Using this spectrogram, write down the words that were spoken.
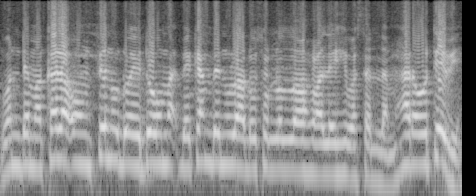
wondema kala on fenuɗo e dow maɓɓe kamɓe nuraɗo sallllahu alayhi wa sallam. Hara o tewi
